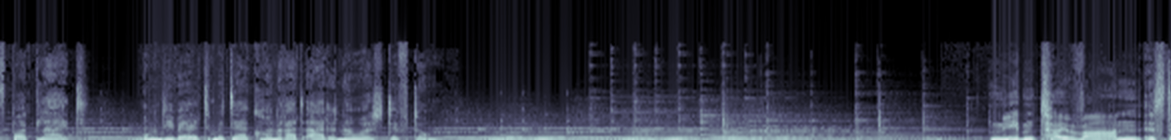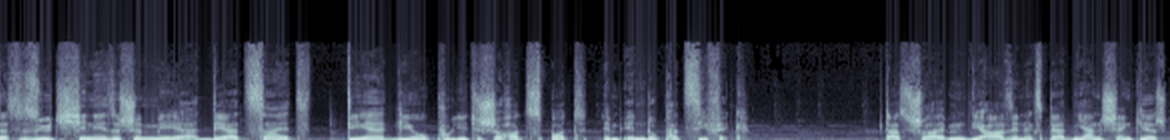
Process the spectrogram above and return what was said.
Spotlight. Um die Welt mit der Konrad-Adenauer-Stiftung. Neben Taiwan ist das südchinesische Meer derzeit der geopolitische Hotspot im Indopazifik. Das schreiben die Asienexperten Jan Schenkirsch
